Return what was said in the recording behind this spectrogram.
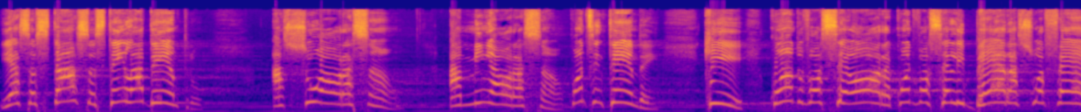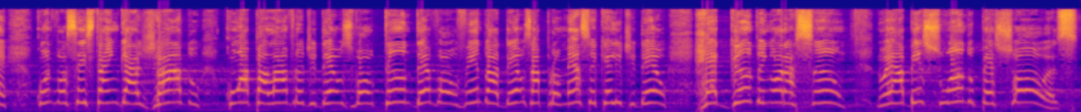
E essas taças têm lá dentro a sua oração, a minha oração. Quantos entendem? Que quando você ora, quando você libera a sua fé, quando você está engajado com a palavra de Deus, voltando, devolvendo a Deus a promessa que Ele te deu, regando em oração, não é abençoando pessoas.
